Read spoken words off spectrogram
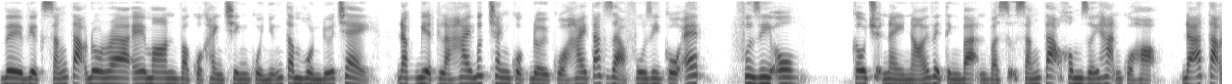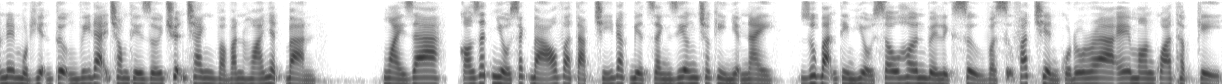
về việc sáng tạo Doraemon và cuộc hành trình của những tâm hồn đứa trẻ, đặc biệt là hai bức tranh cuộc đời của hai tác giả Fujiko F. Fujio. Câu chuyện này nói về tình bạn và sự sáng tạo không giới hạn của họ, đã tạo nên một hiện tượng vĩ đại trong thế giới truyện tranh và văn hóa Nhật Bản. Ngoài ra, có rất nhiều sách báo và tạp chí đặc biệt dành riêng cho kỷ niệm này, giúp bạn tìm hiểu sâu hơn về lịch sử và sự phát triển của Doraemon qua thập kỷ.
